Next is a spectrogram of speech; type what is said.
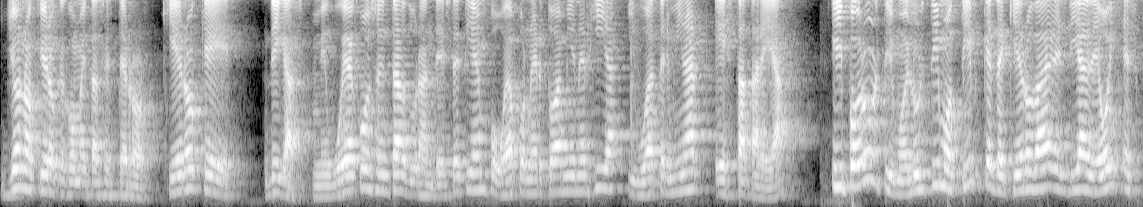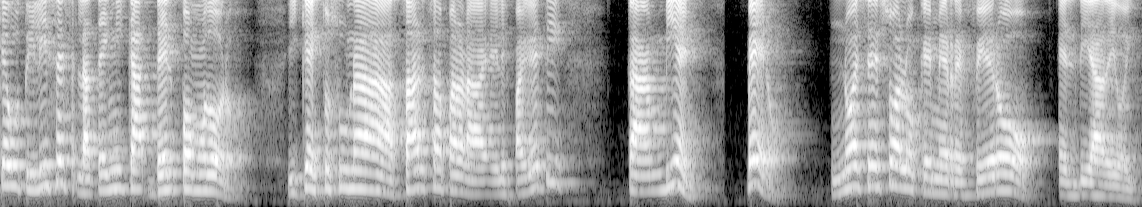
Yo no quiero que cometas este error. Quiero que digas, me voy a concentrar durante este tiempo, voy a poner toda mi energía y voy a terminar esta tarea. Y por último, el último tip que te quiero dar el día de hoy es que utilices la técnica del pomodoro. Y que esto es una salsa para el espagueti también. Pero no es eso a lo que me refiero el día de hoy.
